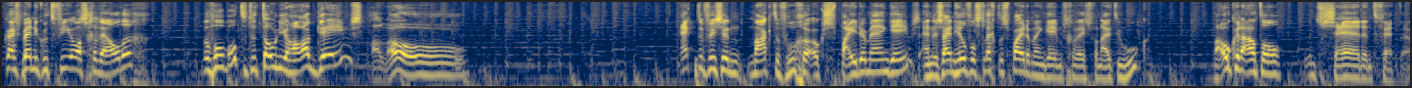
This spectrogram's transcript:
Crash Bandicoot 4 was geweldig. Bijvoorbeeld de Tony Hawk games. Hallo. Activision maakte vroeger ook Spider-Man games. En er zijn heel veel slechte Spider-Man games geweest vanuit die hoek. Maar ook een aantal ontzettend vette.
